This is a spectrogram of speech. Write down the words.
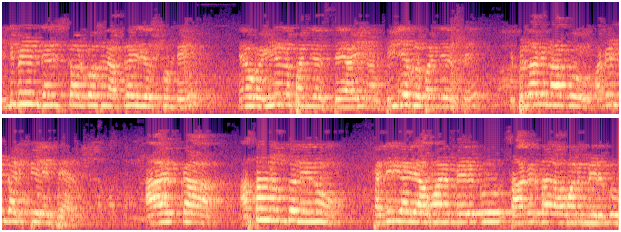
ఇండిపెండెంట్ జర్నలిస్ట్ కార్డు కోసం అప్లై చేసుకుంటే నేను ఒక యూనియన్లో పనిచేస్తే బీజేపీలో పనిచేస్తే ఇప్పటిదాకా నాకు అగ్రేషన్ కార్డు ఇప్పలేకపోయారు ఆ యొక్క అసహనంతో నేను కదిరి గారి ఆహ్వానం మేరకు సాగర్ గారి ఆహ్వానం మేరకు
